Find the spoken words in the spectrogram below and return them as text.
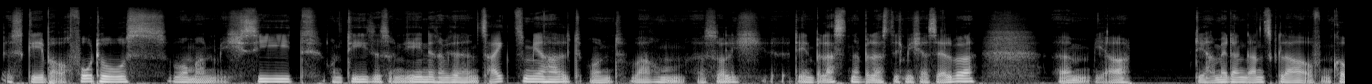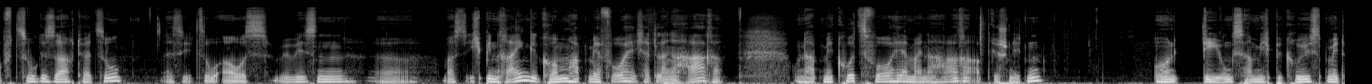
es gäbe auch Fotos, wo man mich sieht und dieses und jenes. Dann, dann zeigt sie mir halt und warum soll ich den belasten? Da belaste ich mich ja selber. Ähm, ja, die haben mir dann ganz klar auf den Kopf zugesagt, hör zu, es sieht so aus, wir wissen, äh, was, ich bin reingekommen, habe mir vorher, ich hatte lange Haare und habe mir kurz vorher meine Haare abgeschnitten und die Jungs haben mich begrüßt mit,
